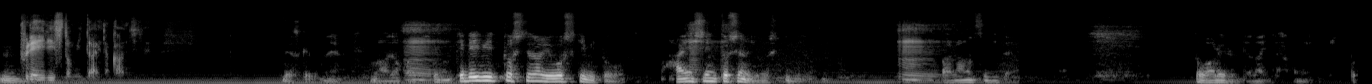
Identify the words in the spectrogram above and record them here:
うん。プレイリストみたいな感じで。ですけどね。まあ、だからテレビとしての様式美と、配信としての様式美うん。のバランスみたいな、問われるんじゃないんですかね。きっと。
